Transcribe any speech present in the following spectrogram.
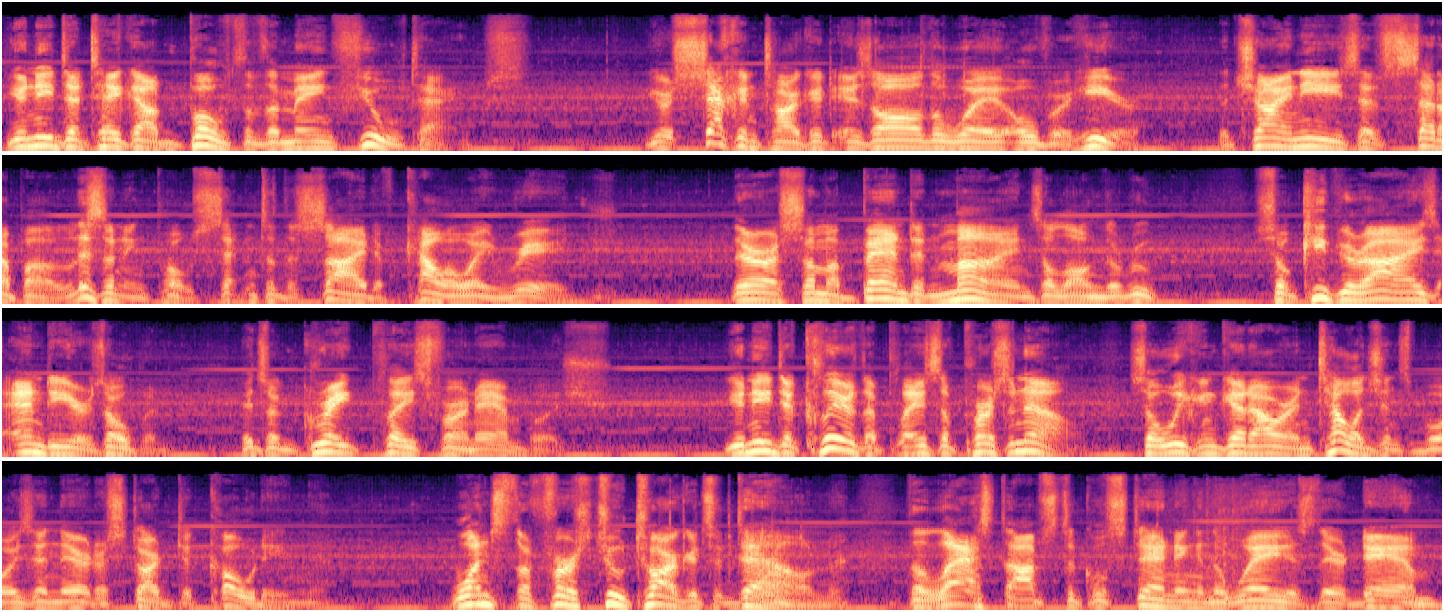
you need to take out both of the main fuel tanks. Your second target is all the way over here. The Chinese have set up a listening post set into the side of Callaway Ridge. There are some abandoned mines along the route, so keep your eyes and ears open. It's a great place for an ambush. You need to clear the place of personnel, so we can get our intelligence boys in there to start decoding. Once the first two targets are down, the last obstacle standing in the way is their damn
